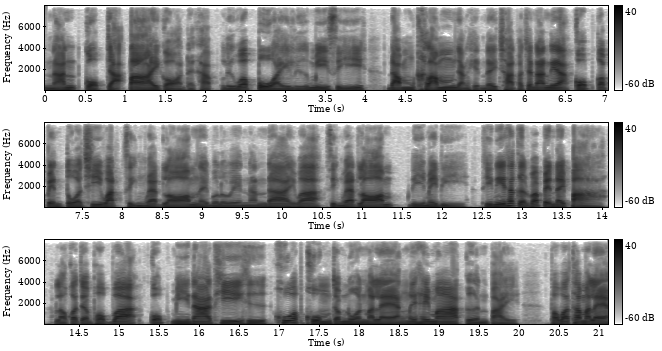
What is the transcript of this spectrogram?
ณนั้น กบจะตายก่อนนะครับ หรือว่าป่วยหรือมีสีดำคล้ำอย่างเห็นได้ชัด เพราะฉะนั้นเนี่ยกบก็เป็นตัวชี้วัดสิ่งแวดล้อมในบริเวณนั้นได้ว่าสิ่งแวดล้อมดีไม่ดี ทีนี้ถ้าเกิดว่าเป็นในป่า เราก็จะพบว่ากบมีหน้าที่คือควบคุมจำนวนแมลงไม่ให้มากเกินไป เพราะว่าถ้าแมลง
